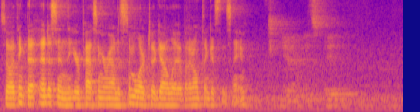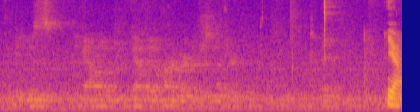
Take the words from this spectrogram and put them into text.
So I think that Edison that you're passing around is similar to Galileo, but I don't think it's the same. Yeah, it's, it, it uses the Galileo, Galileo hardware, but there's another. Yeah.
